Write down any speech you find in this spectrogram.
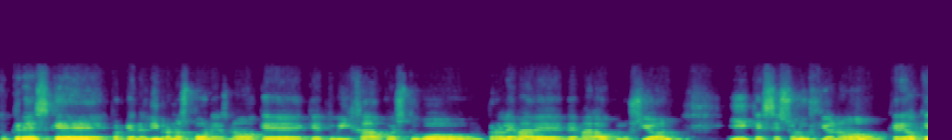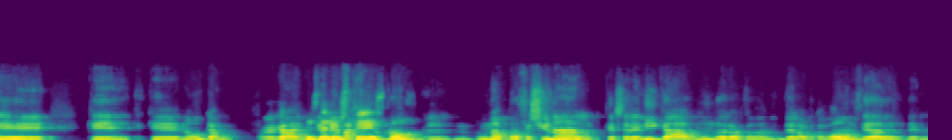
¿Tú crees que, porque en el libro nos pones, ¿no? Que, tu hija pues tuvo un problema de, mala oclusión y que se solucionó, creo que, ¿no? yo me imagino, ¿no? Una profesional que se dedica al mundo de la, ortodoncia, del,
